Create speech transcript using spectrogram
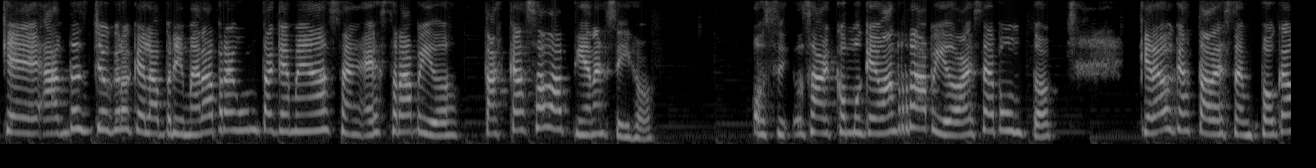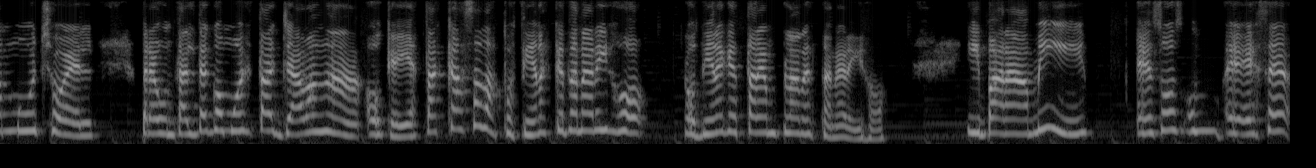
Que antes yo creo que la primera pregunta que me hacen es rápido, ¿estás casada? ¿Tienes hijos? O, o sea, como que van rápido a ese punto. Creo que hasta desenfocan mucho el preguntarte cómo estás, ya van a, ok, estás casada, pues tienes que tener hijos o tienes que estar en planes tener hijos. Y para mí, eso es un, ese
